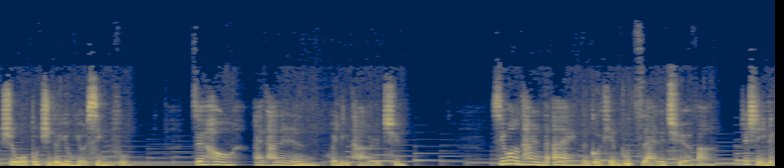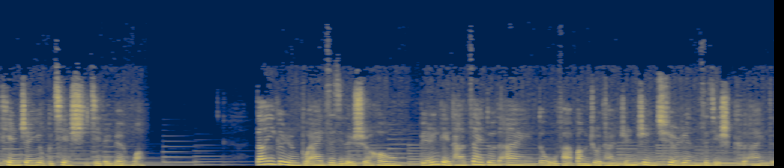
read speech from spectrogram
是我不值得拥有幸福，最后爱他的人会离他而去，希望他人的爱能够填补自爱的缺乏。这是一个天真又不切实际的愿望。当一个人不爱自己的时候，别人给他再多的爱都无法帮助他真正确认自己是可爱的，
